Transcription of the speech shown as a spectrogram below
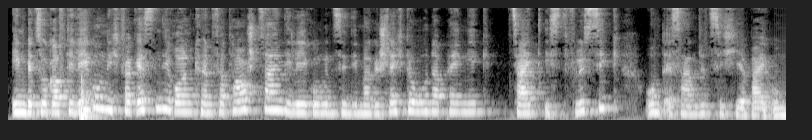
In Bezug auf die Legung nicht vergessen, die Rollen können vertauscht sein, die Legungen sind immer geschlechterunabhängig, Zeit ist flüssig und es handelt sich hierbei um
